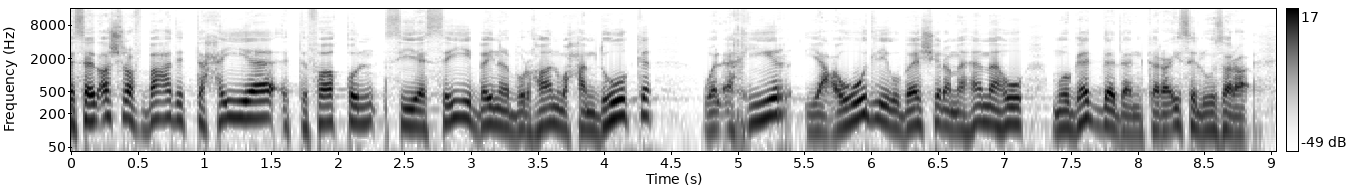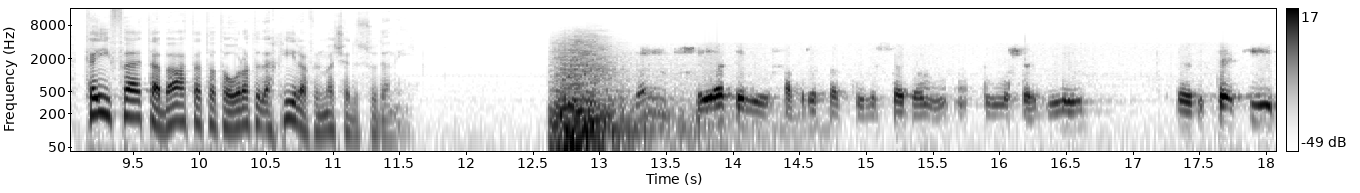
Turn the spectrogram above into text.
سيد أشرف بعد التحية اتفاق سياسي بين البرهان وحمدوك والأخير يعود ليباشر مهامه مجددا كرئيس الوزراء كيف تابعت التطورات الأخيرة في المشهد السوداني؟ تحياتي لحضرتك وللسادة المشاهدين بالتأكيد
